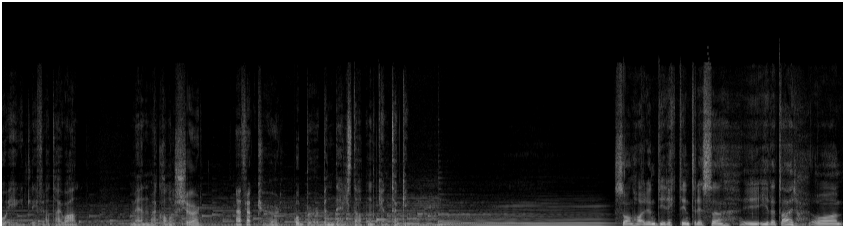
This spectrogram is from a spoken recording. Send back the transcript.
og egentlig fra Taiwan. Men McConnell sjøl er fra Køl og Bourbon-delstaten Kentucky. Så han har en direkte interesse i, i dette her. Og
